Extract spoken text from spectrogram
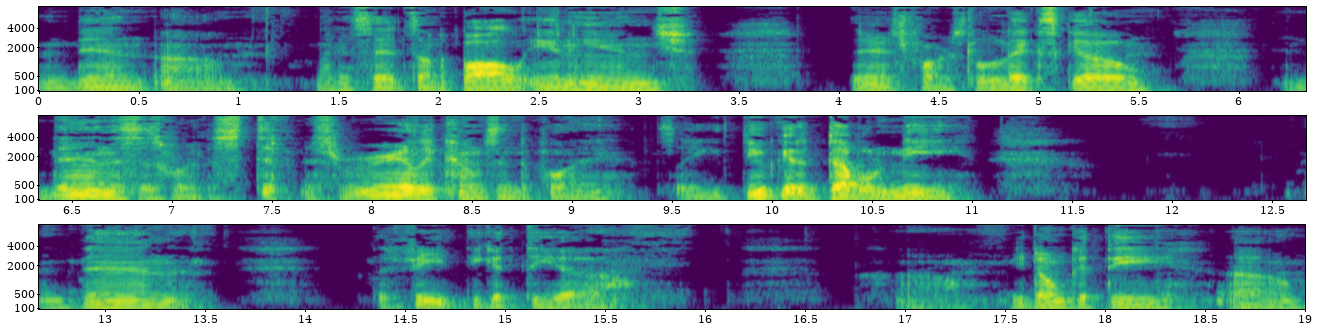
and then um, like I said, it's on the ball in hinge there as far as the legs go, and then this is where the stiffness really comes into play. So you do get a double knee, and then the feet you get the uh, uh you don't get the um,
